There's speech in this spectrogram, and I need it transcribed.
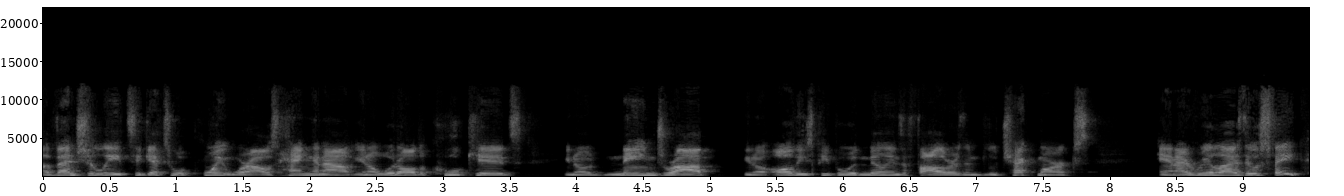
eventually to get to a point where i was hanging out you know with all the cool kids you know name drop you know all these people with millions of followers and blue check marks. And i realized it was fake.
